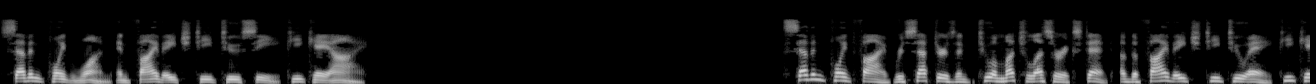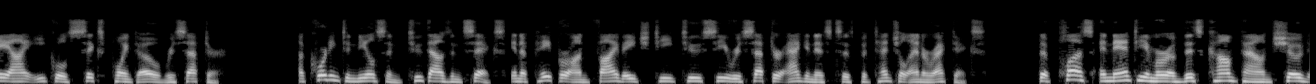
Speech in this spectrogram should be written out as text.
7.1 and 5-HT2C PKI. 7.5 receptors and, to a much lesser extent, of the 5-HT2A PKI equals 6.0 receptor. According to Nielsen 2006, in a paper on 5-HT2C receptor agonists as potential anorectics, the plus enantiomer of this compound showed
